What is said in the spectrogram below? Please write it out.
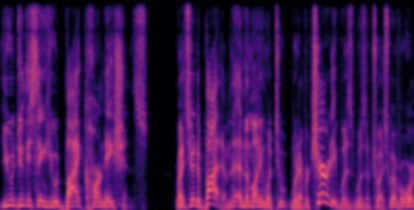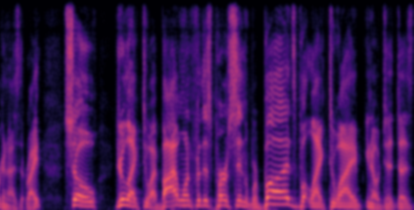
You would do these things. You would buy carnations, right? So you had to buy them, and the money went to whatever charity was was of choice, whoever organized it, right? So you're like, do I buy one for this person? We're buds, but like, do I, you know, do, does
